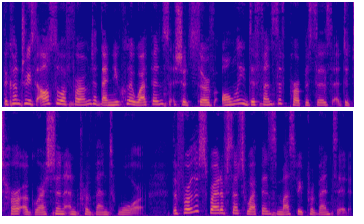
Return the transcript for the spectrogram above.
The countries also affirmed that nuclear weapons should serve only defensive purposes, deter aggression, and prevent war. The further spread of such weapons must be prevented.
